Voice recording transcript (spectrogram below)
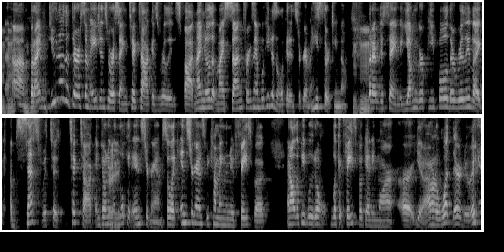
Mm-hmm, um, mm-hmm. But I do know that there are some agents who are saying TikTok is really the spot. And I know that my son, for example, he doesn't look at Instagram. He's 13 now. Mm-hmm. But I'm just saying the younger people, they're really like obsessed with t- TikTok and don't right. even look at Instagram. So like Instagram's becoming the new Facebook and all the people who don't look at Facebook anymore are, you know, I don't know what they're doing.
